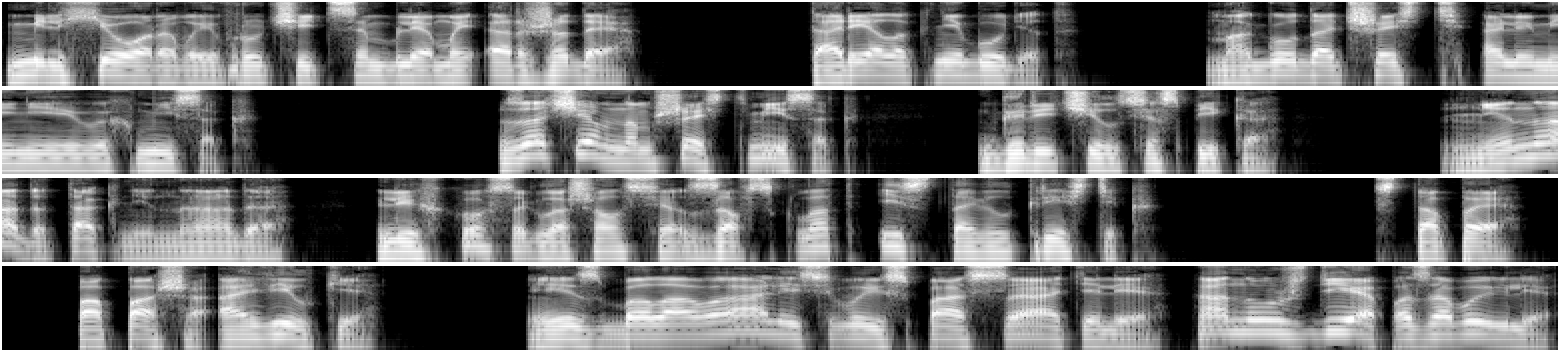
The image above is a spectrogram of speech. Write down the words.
мельхиоровые вручить с эмблемой РЖД? Тарелок не будет. Могу дать шесть алюминиевых мисок». «Зачем нам шесть мисок?» — горячился Спика. «Не надо, так не надо», — легко соглашался завсклад и ставил крестик. «Стопе, папаша, а вилки?» «Избаловались вы, спасатели, о нужде позабыли.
